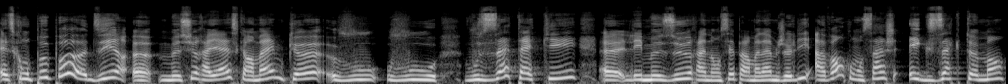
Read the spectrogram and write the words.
est-ce qu'on peut pas dire, euh, Monsieur Reyes, quand même, que vous vous vous attaquez euh, les mesures annoncées par Madame Joly avant qu'on sache exactement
